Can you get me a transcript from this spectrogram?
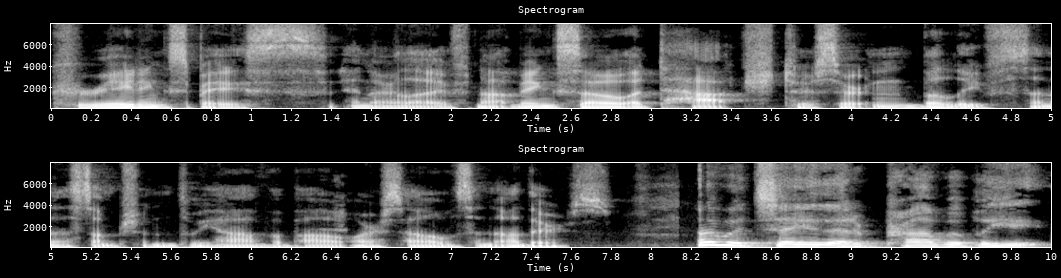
creating space in our life, not being so attached to certain beliefs and assumptions we have about ourselves and others. I would say that probably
